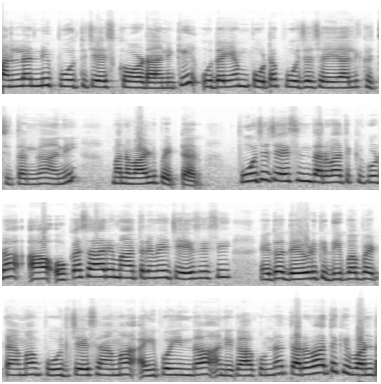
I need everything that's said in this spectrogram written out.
పనులన్నీ పూర్తి చేసుకోవడానికి ఉదయం పూట పూజ చేయాలి ఖచ్చితంగా అని మన వాళ్ళు పెట్టారు. పూజ చేసిన తర్వాతకి కూడా ఆ ఒకసారి మాత్రమే చేసేసి ఏదో దేవుడికి దీపం పెట్టామా పూజ చేసామా అయిపోయిందా అని కాకుండా తర్వాతకి వంట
